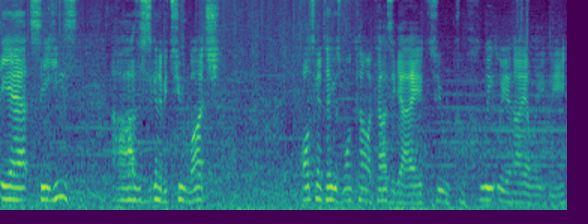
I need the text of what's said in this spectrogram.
Yeah, see, he's... Ah, this is to be too much. All it's to take is one kamikaze guy to completely annihilate me.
